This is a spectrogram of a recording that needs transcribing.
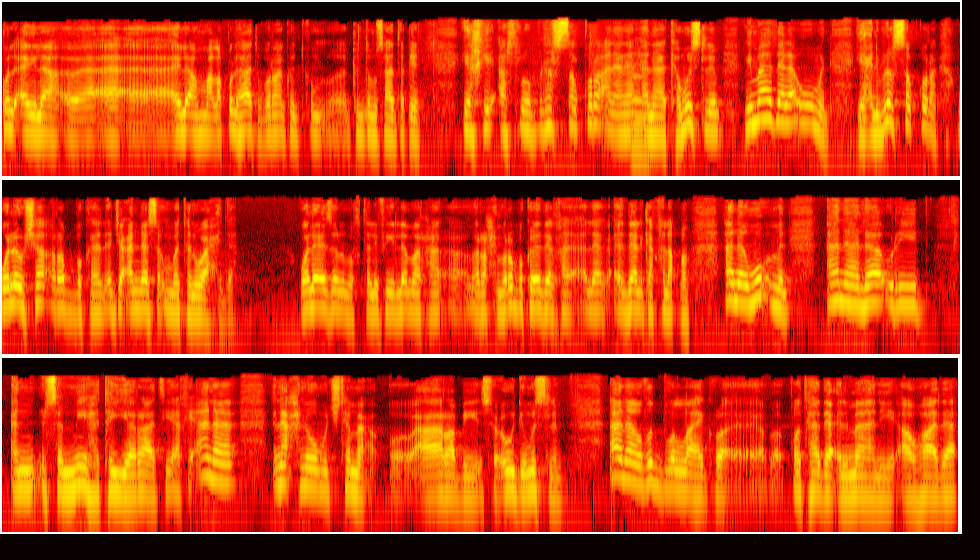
قل إله آه، آه، إلههم على قل هاتوا برهان كنتم كنتم صادقين. يا أخي أصله بنص القرآن. أنا أنا كمسلم لماذا لا أؤمن؟ يعني بنص القرآن. ولو شاء ربك لجعل الناس أمة واحدة ولا يزالوا مختلفين لما من رحم ربك ذلك خلقهم. أنا مؤمن. أنا لا أريد أن نسميها تيارات يا أخي. أنا نحن مجتمع عربي سعودي مسلم. أنا ضد والله قلت هذا علماني أو هذا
